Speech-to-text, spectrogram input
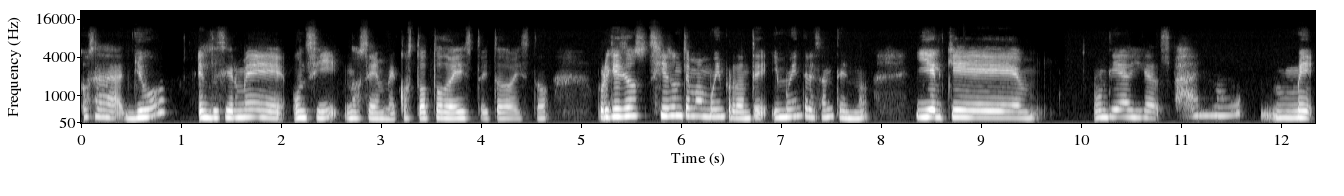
o sea, yo, el decirme un sí, no sé, me costó todo esto y todo esto, porque eso sí es un tema muy importante y muy interesante, ¿no? Y el que un día digas, ah, no, me,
